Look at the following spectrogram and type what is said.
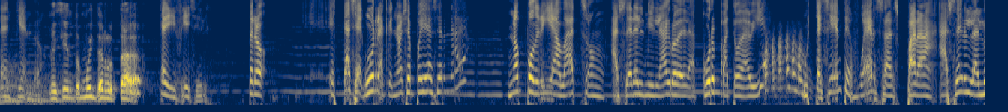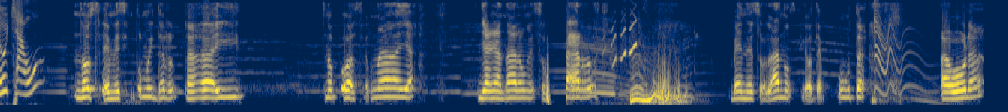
Entiendo. Me siento muy derrotada. Qué difícil. Pero, ¿estás segura que no se puede hacer nada? ¿No podría Watson hacer el milagro de la curva todavía? ¿Usted siente fuerzas para hacer la lucha aún? No sé, me siento muy derrotada y no puedo hacer nada ya. Ya ganaron esos perros venezolanos, hijos de puta. Ahora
